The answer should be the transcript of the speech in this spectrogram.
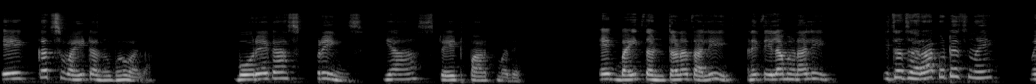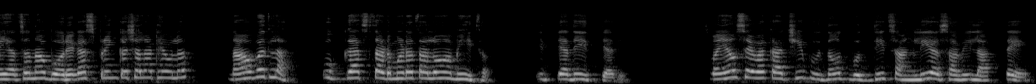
एकच वाईट अनुभव आला. बोरेगा स्प्रिंग्ज या स्टेट पार्कमध्ये. एक बाई तणतणत आली आणि तिला म्हणाली, "इथं झरा कुठेच नाही. मग ह्याचं नाव बोरेगा स्प्रिंग कशाला ठेवलं नाव बदला. उगाच तडमडत आलो आम्ही इथं." इत्यादी, इत्यादी. स्वयंसेवकाची विनोदबुद्धी चांगली असावी लागते,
